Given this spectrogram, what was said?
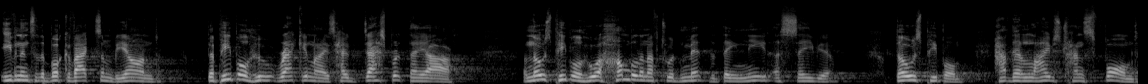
even into the book of Acts and beyond, the people who recognize how desperate they are, and those people who are humble enough to admit that they need a Savior, those people have their lives transformed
